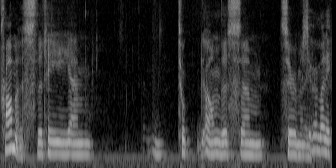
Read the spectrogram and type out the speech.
promise that he um, took on this um, ceremony. Ceremony.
